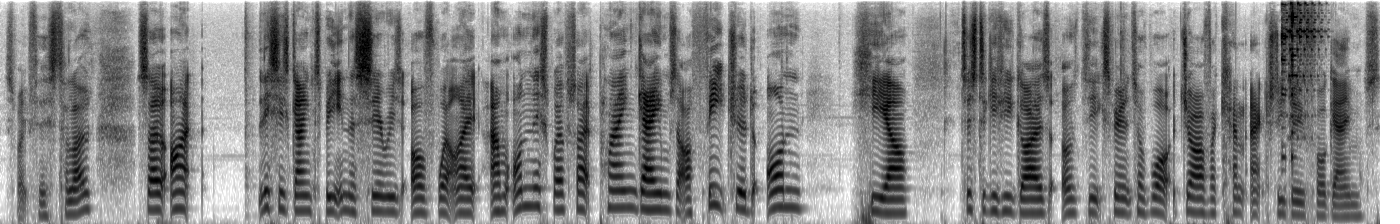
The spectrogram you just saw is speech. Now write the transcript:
Let's wait for this to load. So I this is going to be in the series of where I am on this website playing games that are featured on here just to give you guys of the experience of what Java can actually do for games.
